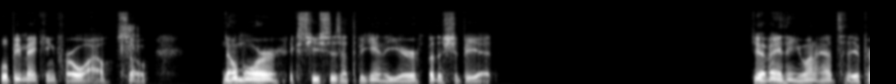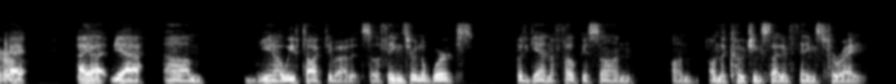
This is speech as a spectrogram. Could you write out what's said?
we'll be making for a while. So no more excuses at the beginning of the year, but this should be it. Do you have anything you want to add to the Yeah, apparel? I got yeah. Um, you know, we've talked about it. So things are in the works, but again, a focus on on on the coaching side of things for right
